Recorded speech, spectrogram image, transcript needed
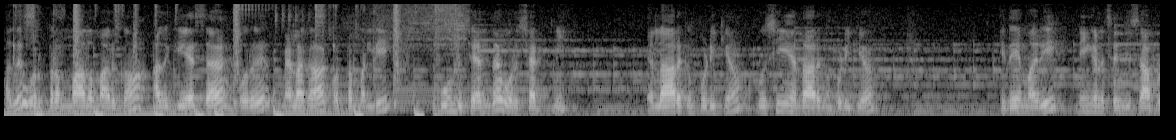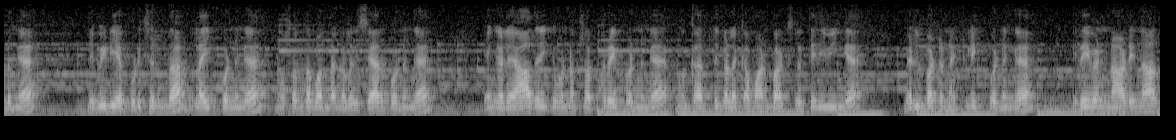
அது ஒரு பிரமாதமாக இருக்கும். அதுக்கு ஏற்ற ஒரு மிளகா கொத்தமல்லி பூண்டு சேர்ந்த ஒரு சட்னி. எல்லாருக்கும் பிடிக்கும். ருசியும் எல்லாருக்கும் பிடிக்கும். இதே மாதிரி நீங்களும் செஞ்சு சாப்பிடுங்க. இந்த வீடியோ பிடிச்சிருந்தா லைக் பண்ணுங்கள் உங்கள் சொந்த பந்தங்களுக்கு ஷேர் பண்ணுங்கள் எங்களை ஆதரிக்க வண்ணம் சப்ஸ்கிரைப் பண்ணுங்கள் உங்கள் கருத்துக்களை கமெண்ட் பாக்ஸில் தெரிவிங்க. பெல் பட்டனை கிளிக் பண்ணுங்கள் இறைவன் நாடினால்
